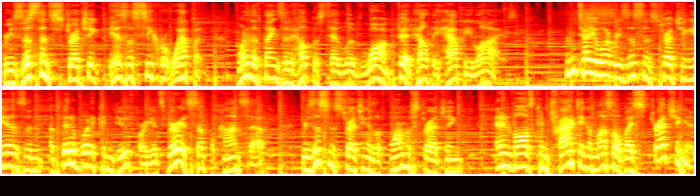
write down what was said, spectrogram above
Resistance stretching is a secret weapon, one of the things that help us to live long, fit, healthy, happy lives. Let me tell you what resistance stretching is and a bit of what it can do for you. It's a very simple concept. Resistance stretching is a form of stretching and involves contracting a muscle by stretching it.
